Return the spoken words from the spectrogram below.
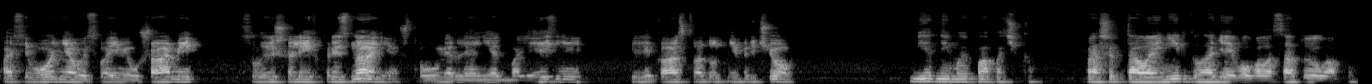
А сегодня вы своими ушами слышали их признание, что умерли они от болезней, и лекарства тут ни при чем. «Бедный мой папочка», прошептала Энит, гладя его волосатую лапу.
